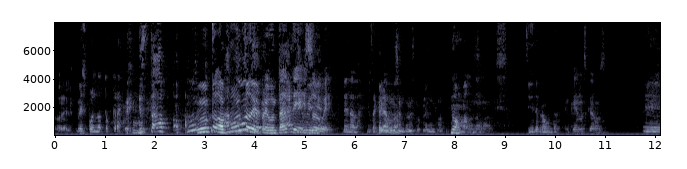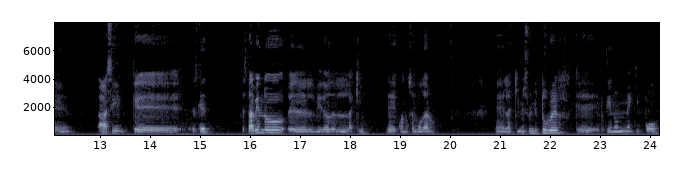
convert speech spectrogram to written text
órale. Ves por el dato crack. Estaba a punto. Punto, a punto de preguntarte preguntarte, eso, güey. De nada, me saqué la duda. No, mames. No mames. Siguiente pregunta. ¿En qué nos quedamos? Eh, ah, sí, que es que estaba viendo el video de la Kim, de cuando se mudaron. Eh, la Kim es un youtuber que tiene un equipo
